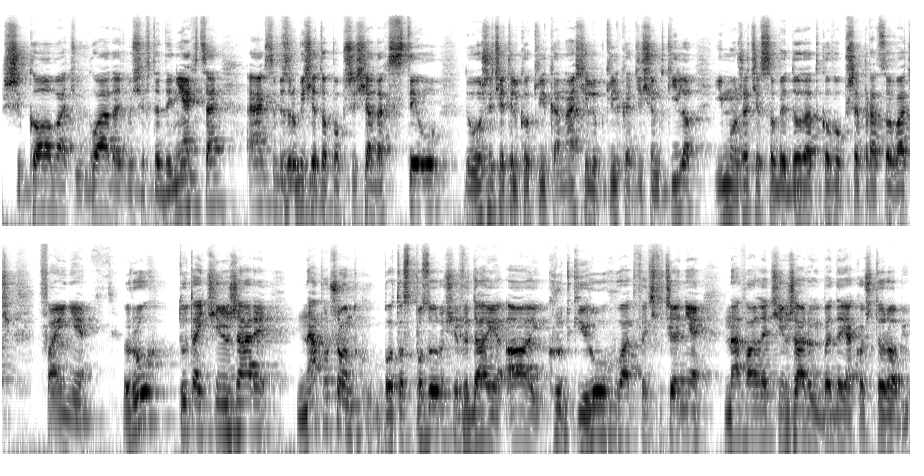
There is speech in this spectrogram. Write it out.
szykować, układać, bo się wtedy nie chce. A jak sobie zrobicie to po przysiadach z tyłu, dołożycie tylko kilkanaście lub kilkadziesiąt kilo i możecie sobie dodatkowo przepracować fajnie ruch. Tutaj ciężary na początku, bo to z pozoru się wydaje, aj, krótki ruch, łatwe ćwiczenie, nawalę ciężaru i będę jakoś to robił.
